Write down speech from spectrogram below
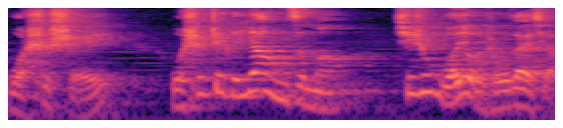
我是谁？我是这个样子吗？其实我有时候在想，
